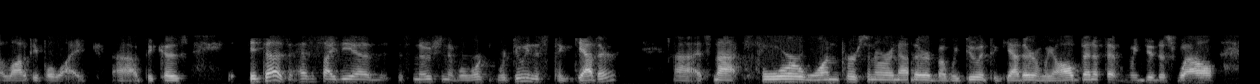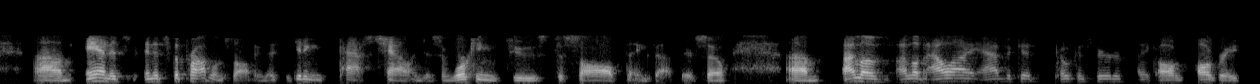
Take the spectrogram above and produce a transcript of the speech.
a lot of people like uh, because it does. It has this idea, this notion that we're working, we're doing this together. Uh, it's not for one person or another, but we do it together, and we all benefit when we do this well. Um, and it's and it's the problem solving, getting past challenges and working to to solve things out there. So um, I love I love ally, advocate, co-conspirator. I think all all great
